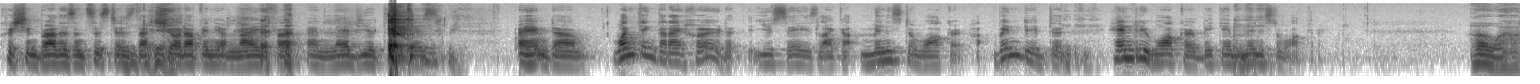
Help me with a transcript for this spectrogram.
Christian brothers and sisters that yeah. showed up in your life uh, and led you through this. And um, one thing that I heard you say is like a Minister Walker. When did uh, Henry Walker become Minister Walker? Oh wow,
